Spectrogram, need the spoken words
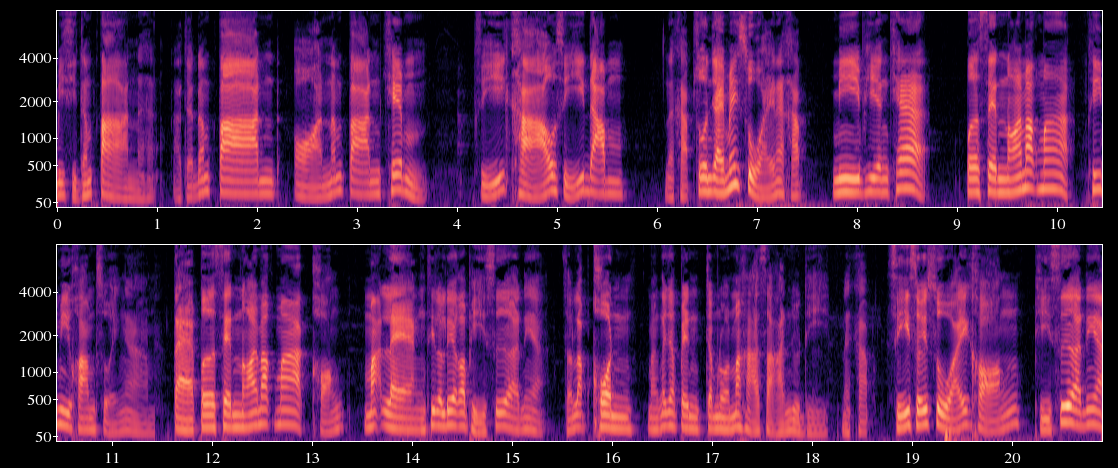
มีสีน้ำตาลนะฮะอาจจะน้ำตาลอ่อนน้ำตาลเข้ม สีขาวสีดำนะครับส่วนใหญ่ไม่สวยนะครับมีเพียงแค่เปอร์เซ็นต์น้อยมากๆ ที่มีความสวยงาม แต่เปอร์เซ็นต์น้อยมากๆ ของมะแรงที่เราเรียกว่าผีเสื้อเนี่ยสำหรับคนมันก็ยังเป็นจำนวนมหาศาลอยู่ดีนะครับ สีสวยๆ ของผีเสื้อเนี่ย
